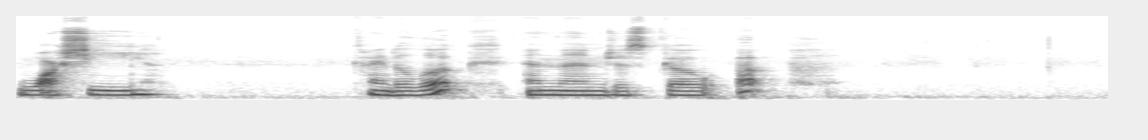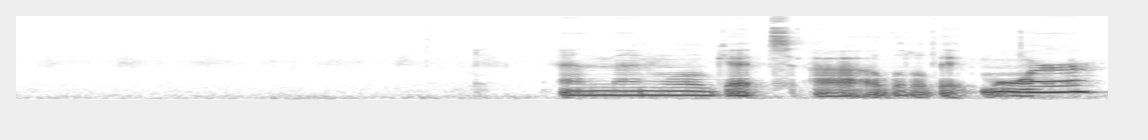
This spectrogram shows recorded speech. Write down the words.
washy kind of look, and then just go up. And then we'll get uh, a little bit more,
